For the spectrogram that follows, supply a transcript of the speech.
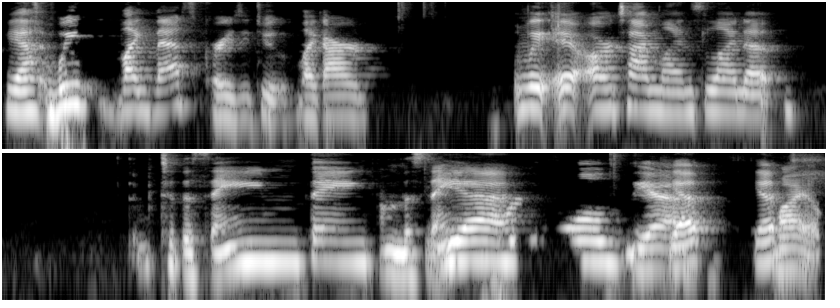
Yeah. We like that's crazy too. Like our We, it, our timelines line up. to the same thing from the same Yeah. world. Yeah. Yep. Yep. Wild.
